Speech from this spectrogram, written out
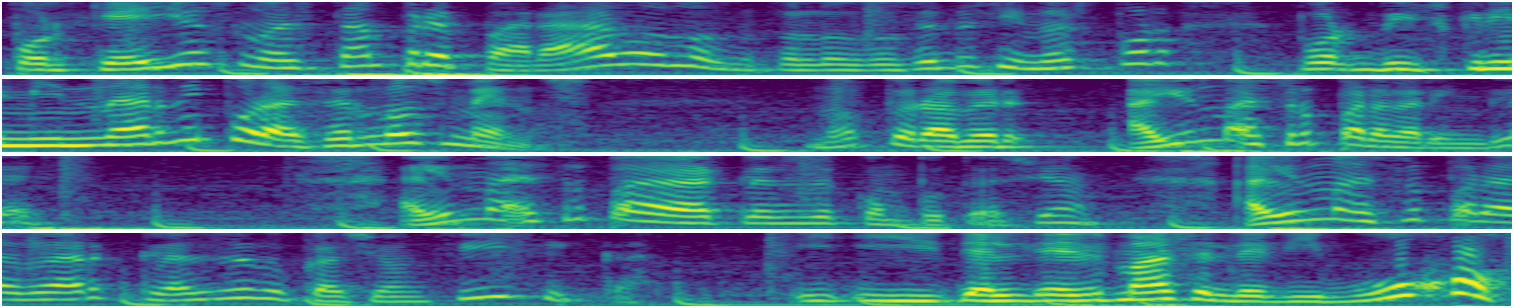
porque ellos no están preparados los, los docentes y no es por, por discriminar ni por hacerlos menos, ¿no? Pero a ver, hay un maestro para dar inglés. Hay un maestro para dar clases de computación. Hay un maestro para dar clases de educación física. Y, es más, el de dibujo.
